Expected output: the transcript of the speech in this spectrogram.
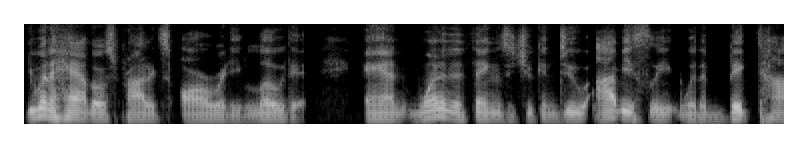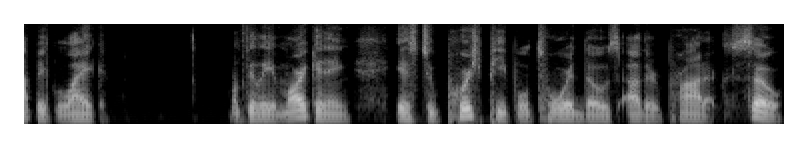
you want to have those products already loaded. And one of the things that you can do obviously with a big topic like affiliate marketing is to push people toward those other products. So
